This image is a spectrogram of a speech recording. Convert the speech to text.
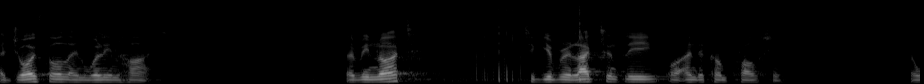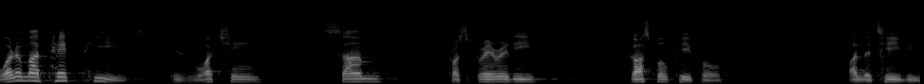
a joyful and willing heart. That we not to give reluctantly or under compulsion. And one of my pet peeves is watching some prosperity gospel people on the TV.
